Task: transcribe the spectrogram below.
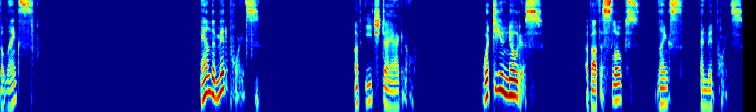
the lengths, and the midpoints of each diagonal. What do you notice about the slopes, lengths, and midpoints?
